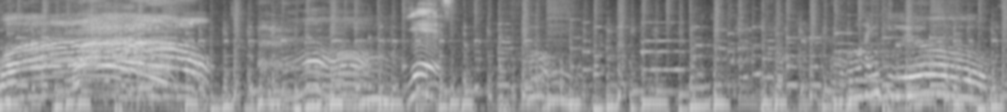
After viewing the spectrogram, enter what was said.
Wow. Yes. Oh, thank you.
